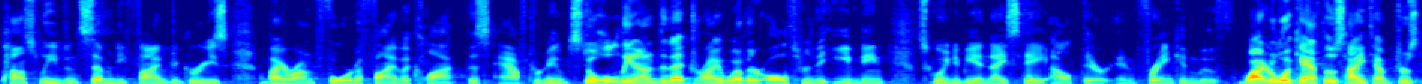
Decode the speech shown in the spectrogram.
possibly even 75 degrees by around 4 to 5 o'clock this afternoon. Still holding on to that dry weather all through the evening. It's going to be a nice day out there in Frankenmuth. Wider look at those high temperatures,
